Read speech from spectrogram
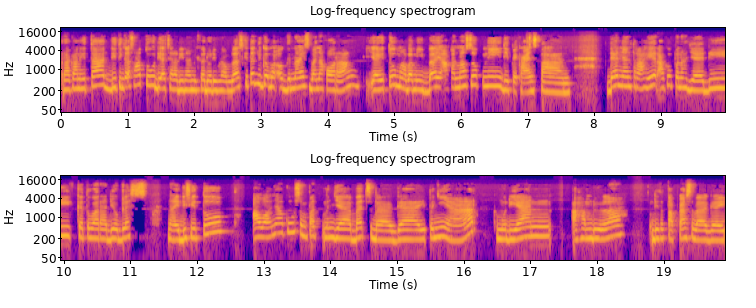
Rakanita di tingkat satu di acara Dinamika 2016 kita juga mengorganize banyak orang yaitu maba-miba yang akan masuk nih di PKN STAN. Dan yang terakhir aku pernah jadi ketua Radio Blast. Nah, di situ awalnya aku sempat menjabat sebagai penyiar, kemudian alhamdulillah ditetapkan sebagai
